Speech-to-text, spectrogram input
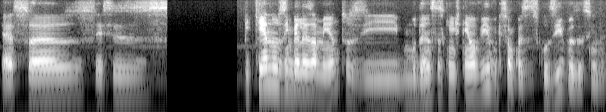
essas, esses pequenos embelezamentos e mudanças que a gente tem ao vivo, que são coisas exclusivas, assim, né?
